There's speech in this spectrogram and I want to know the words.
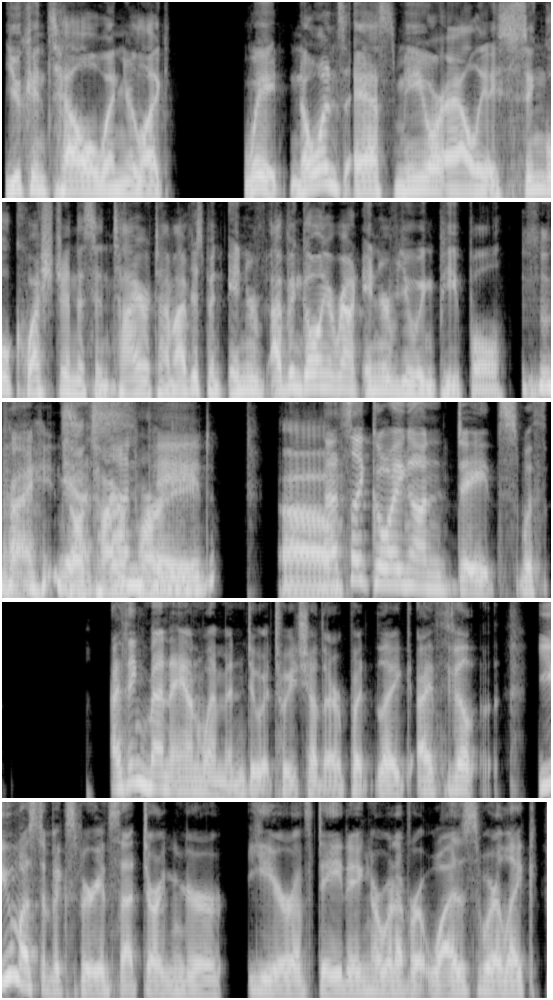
you can tell when you're like Wait, no one's asked me or Allie a single question this entire time. I've just been interv- I've been going around interviewing people right. the Yes. entire party. Um, That's like going on dates with I think men and women do it to each other, but like I feel you must have experienced that during your year of dating or whatever it was where like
